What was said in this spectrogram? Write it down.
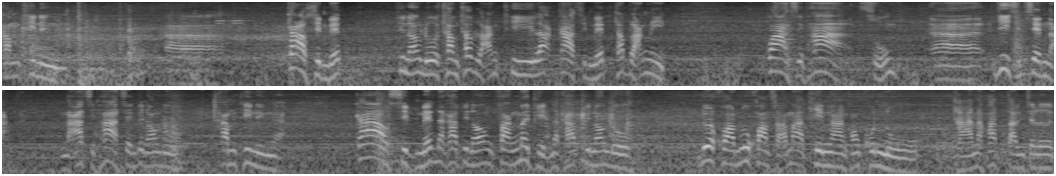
ทำที่หนึ่งเก้าสิบเมตร พี่น้องดูทำทับหลังทีละ90เมตร ทับหลังนี่กว้าง15สูงอ่า20เซนหนักหนา15เซนพี่น้องดูทำที่หนึ่งอะ90เมตรนะครับ พี่น้องฟังไม่ผิดนะครับ พี่น้องดูด้วยความรู้ความสามารถทีมงานของคุณหนูฐานพัฒน์ตันเจริญ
